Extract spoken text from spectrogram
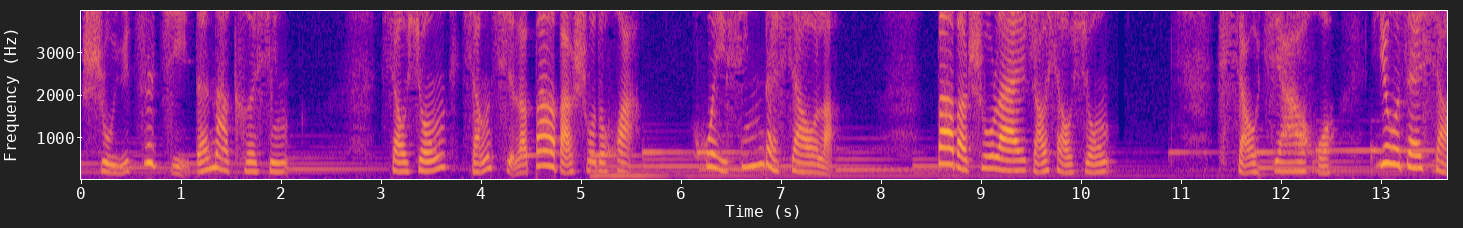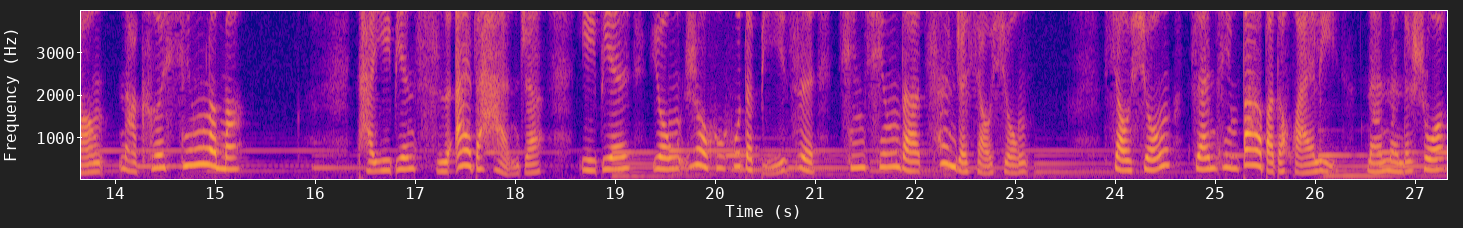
属于自己的那颗星。小熊想起了爸爸说的话，会心地笑了。爸爸出来找小熊，小家伙又在想那颗星了吗？他一边慈爱地喊着，一边用热乎乎的鼻子轻轻地蹭着小熊。小熊钻进爸爸的怀里，喃喃地说：“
